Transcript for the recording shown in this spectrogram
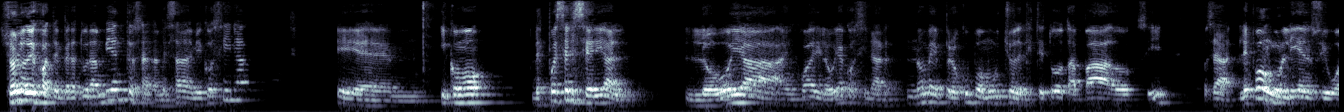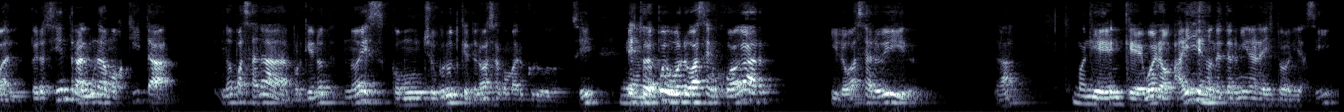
Yo lo dejo a temperatura ambiente, o sea, en la mesada de mi cocina, eh, y como Después el cereal lo voy a enjuagar y lo voy a cocinar. No me preocupo mucho de que esté todo tapado, ¿sí? O sea, le pongo un lienzo igual, pero si entra alguna mosquita, no pasa nada, porque no, no es como un chucrut que te lo vas a comer crudo, ¿sí? Esto después vos lo vas a enjuagar y lo vas a hervir, que, bueno, ahí es donde termina la historia, ¿sí?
